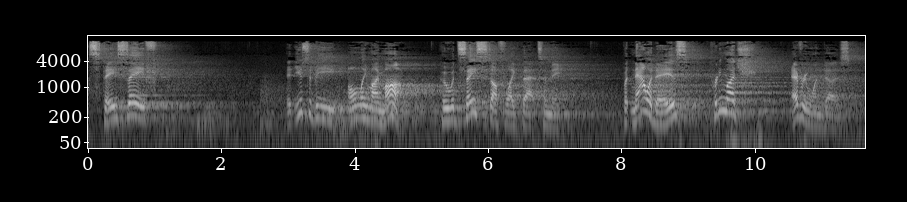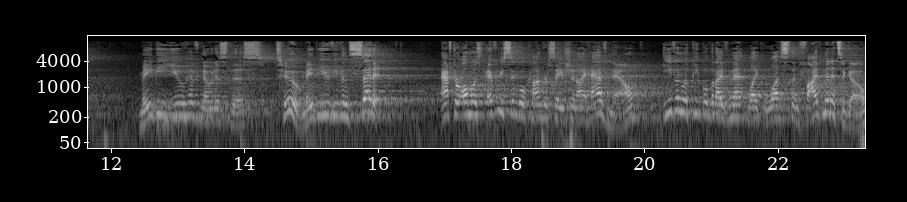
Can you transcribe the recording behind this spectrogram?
Stay safe. It used to be only my mom who would say stuff like that to me. But nowadays, pretty much everyone does. Maybe you have noticed this too. Maybe you've even said it. After almost every single conversation I have now, even with people that I've met like less than five minutes ago,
